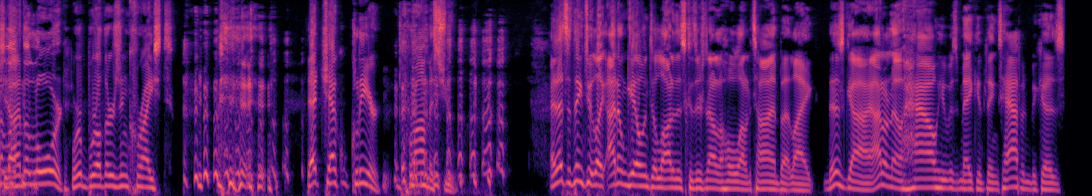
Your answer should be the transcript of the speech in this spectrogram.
Shit, love I'm- the Lord. We're brothers in Christ. that check will clear. Promise you. And that's the thing too. Like, I don't go into a lot of this because there's not a whole lot of time. But like this guy, I don't know how he was making things happen because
